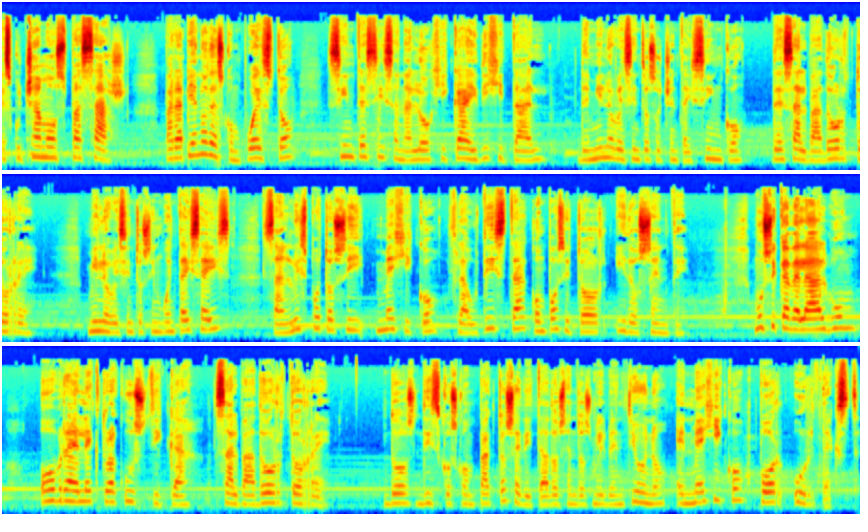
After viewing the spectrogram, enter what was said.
Escuchamos Passage para piano descompuesto, síntesis analógica y digital de 1985 de Salvador Torré. 1956, San Luis Potosí, México, flautista, compositor y docente. Música del álbum Obra electroacústica Salvador Torré. Dos discos compactos editados en 2021 en México por Urtext.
